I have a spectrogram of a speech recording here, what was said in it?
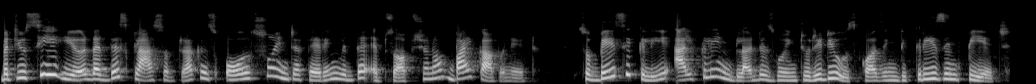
But you see here that this class of drug is also interfering with the absorption of bicarbonate. So basically, alkaline blood is going to reduce causing decrease in pH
